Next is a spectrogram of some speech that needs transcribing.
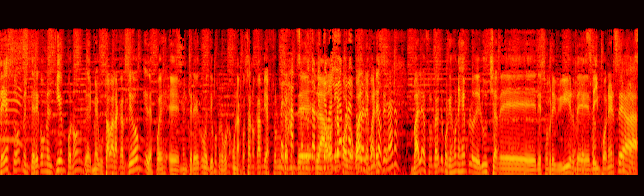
de eso me enteré con el tiempo, ¿no? De- Me gustaba la canción y después eh, me enteré con el tiempo, pero bueno, una cosa no cambia absolutamente, absolutamente la otra, con lo cual me mundo, parece claro. vale absolutamente porque es un ejemplo de lucha, de, de sobrevivir, de, imponerse es a,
